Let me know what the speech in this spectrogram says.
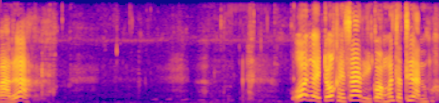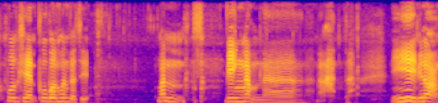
มาเด้อโอ้ยเอ้ยโจกให้ซาดิกล่องมันจะเทือน ผู้เห็นผู้เบิ่งเพิ่นก็สิ มันวิ่งนำนะอะนี่พี่น้อง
